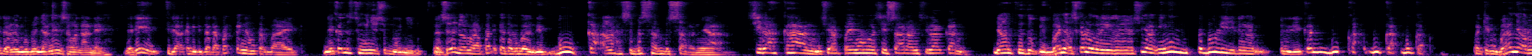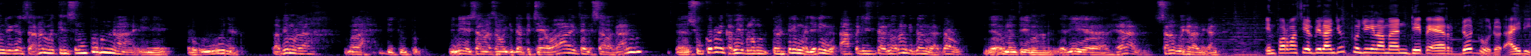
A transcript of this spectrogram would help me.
Ya, dalam perencanaan ini sangat aneh. Jadi tidak akan kita dapatkan yang terbaik. Ini kan sembunyi-sembunyi. Dan saya dalam rapat kata kepada bukalah sebesar-besarnya. Silakan, siapa yang mau ngasih saran silakan. Jangan tutupi. Banyak sekali organisasi yang ingin peduli dengan pendidikan, buka, buka, buka. Makin banyak orang dengan saran, makin sempurna ini RUU-nya. Tapi malah malah ditutup. Ini sama-sama kita kecewa, kita kesalkan. Dan syukur kami belum terima. Jadi apa diceritain orang kita nggak tahu. Ya belum terima. Jadi ya heran, sangat mengherankan. Informasi lebih lanjut kunjungi laman dpr.go.id.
